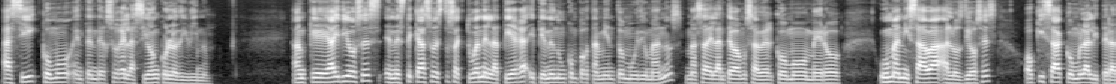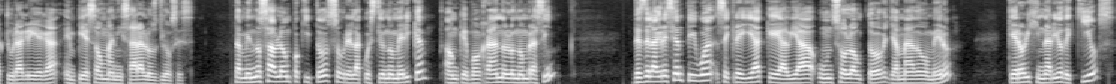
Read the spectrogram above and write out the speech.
así como entender su relación con lo divino. Aunque hay dioses, en este caso estos actúan en la tierra y tienen un comportamiento muy de humanos. Más adelante vamos a ver cómo Homero humanizaba a los dioses o quizá cómo la literatura griega empieza a humanizar a los dioses. También nos habla un poquito sobre la cuestión homérica, aunque Borja no lo nombra así. Desde la Grecia antigua se creía que había un solo autor llamado Homero, que era originario de Quíos,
